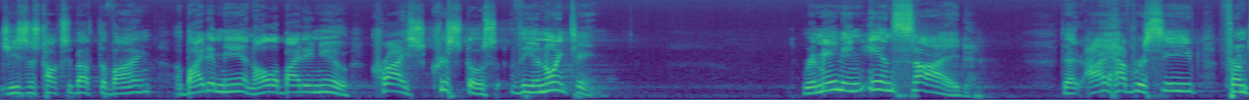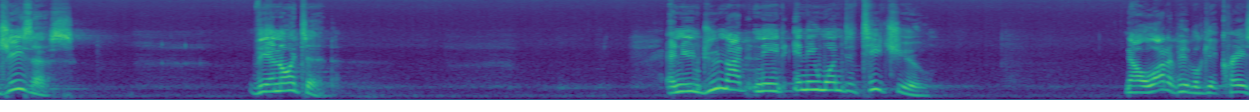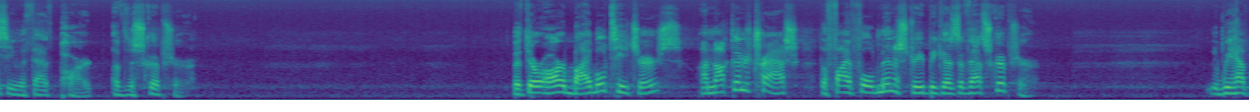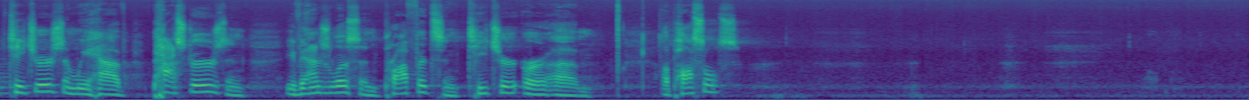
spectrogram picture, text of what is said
Jesus talks about the vine. Abide in me and I'll abide in you. Christ, Christos, the anointing. Remaining inside that I have received from Jesus, the anointed. And you do not need anyone to teach you. Now, a lot of people get crazy with that part of the scripture. But there are Bible teachers. I'm not going to trash the fivefold ministry because of that scripture. We have teachers and we have pastors and evangelists and prophets and teacher or um, apostles.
